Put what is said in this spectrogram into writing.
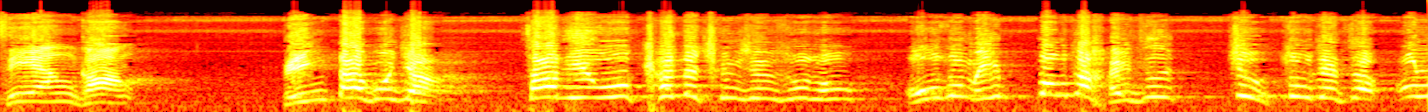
香港，禀大官讲，昨天？我看得清清楚楚。我说没抱着孩子就住在这屋内。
